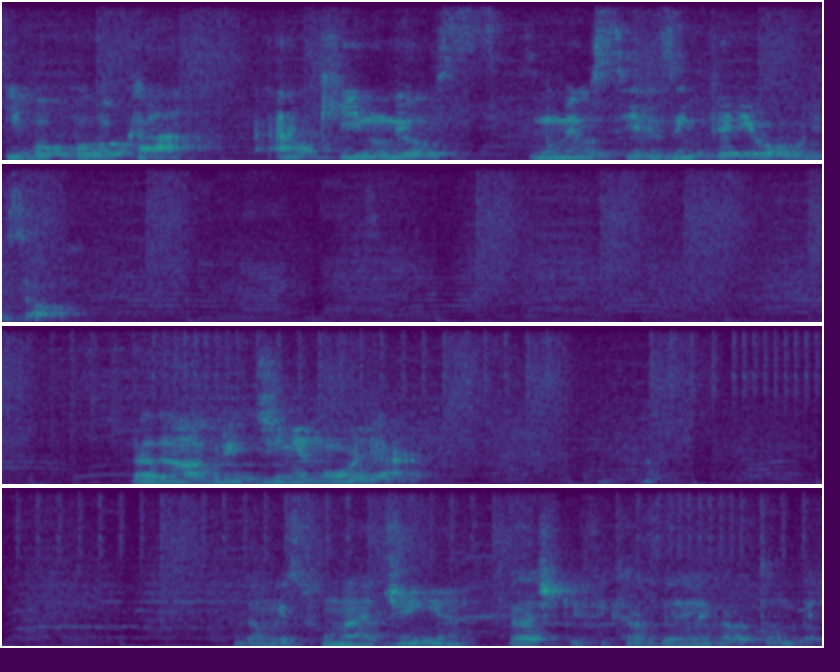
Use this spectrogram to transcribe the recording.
e vou colocar aqui no meus, no meus cílios inferiores, ó. Pra dar uma bridinha no olhar. Dá uma esfumadinha, eu acho que fica bem legal também.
